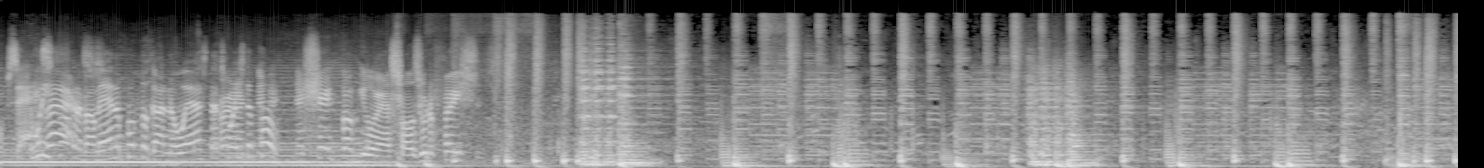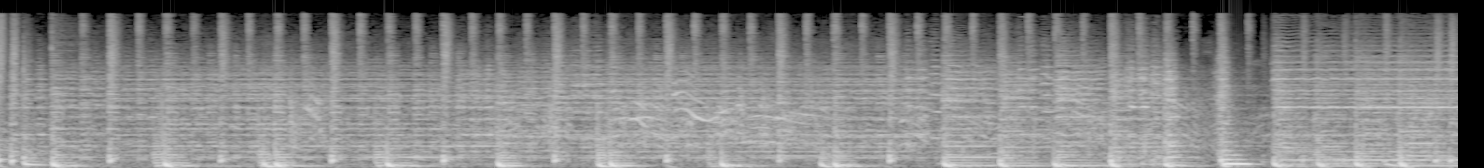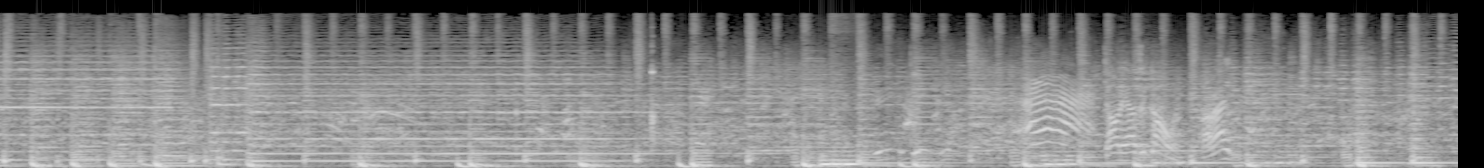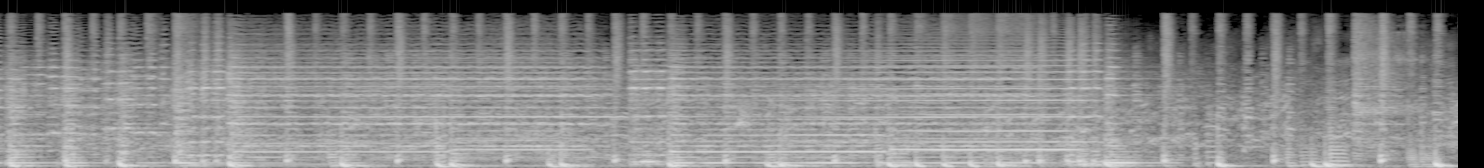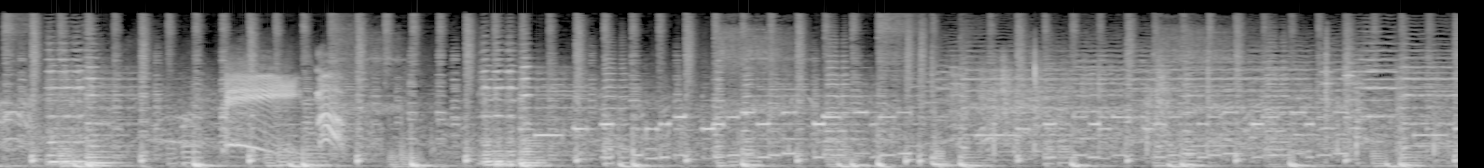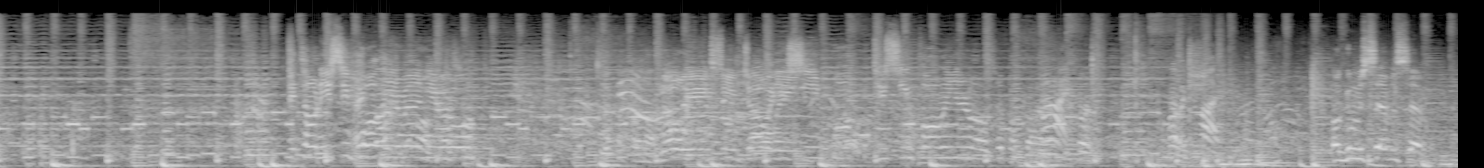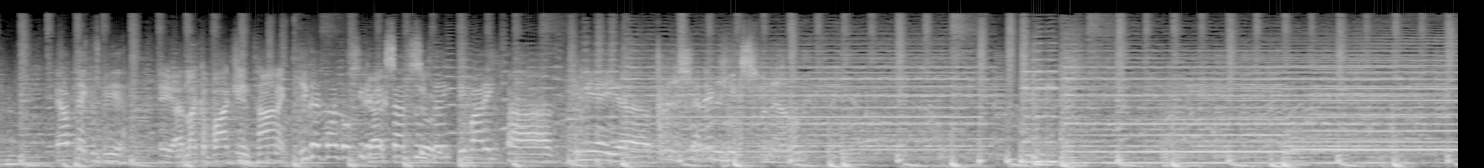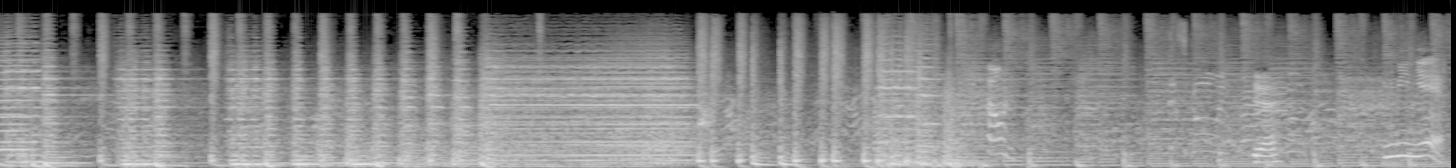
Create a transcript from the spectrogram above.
What are you talking about, man? The Pope don't got no ass. That's why he's the Pope. Now shape up, you assholes, with the faces. How's it going? All right? Tony, you seen Pauline around here at all? No, we ain't seen Joey, you seen Paul? Do you seen Pauline at all? Hi. What would you like? Oh, give me seven seven. Hey, I'll take a beer. Hey, I'd like a vodka and tonic. You guys want to go see the Got Knicks on some. Tuesday? Anybody? Uh, give me a, uh... Give me the Knicks for now. Yeah. You mean yeah?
